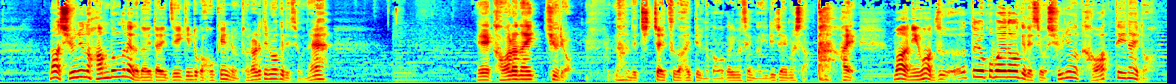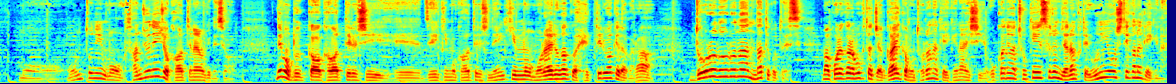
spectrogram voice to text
まあ収入の半分ぐらいが大体税金とか保険料取られてるわけですよね。えー、変わらない給料。なんでちっちゃい「つ」が入ってるのか分かりませんが入れちゃいました。はい。まあ日本はずっと横ばいなわけですよ。収入が変わっていないと。もう本当にもう30年以上変わってないわけですよ。でも物価は変わってるし、えー、税金も変わってるし、年金ももらえる額は減ってるわけだから、ドロドロなんだってことです。まあ、これから僕たちは外貨も取らなきゃいけないし、お金は貯金するんじゃなくて運用していかなきゃいけない。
